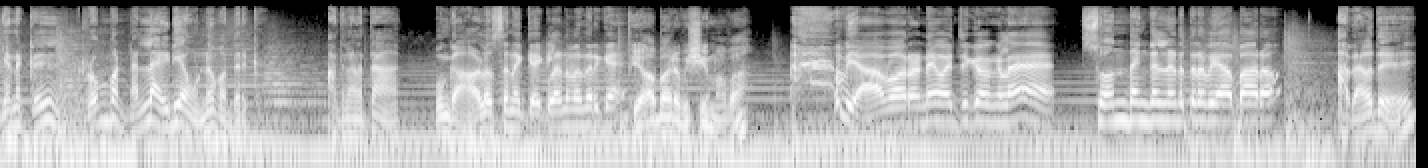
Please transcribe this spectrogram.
எனக்கு ரொம்ப நல்ல ஐடியா ஒண்ணு வந்திருக்கு. அதனால தான் உங்க ஆலோசனை கேட்கலான்னு வந்திருக்கேன். வியாபார விஷயமாவா? வியாபாரம்னே வச்சுக்கோங்களேன். சொந்தங்கள் நடத்துற வியாபாரம். அதாவது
